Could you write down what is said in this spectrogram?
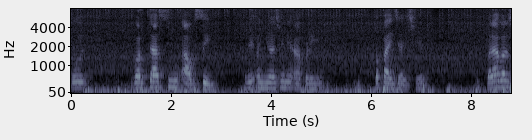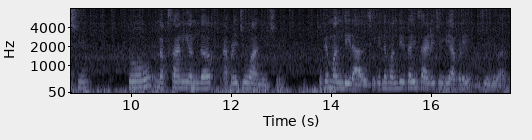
તો વર્તા શું આવશે? હવે અહીંયા છે ને આપણે કપાઈ જાય છે. બરાબર છે? તો નકશાની અંદર આપણે જોવાનું છે. તો કે મંદિર આવે છે. એટલે મંદિર કઈ સાઈડે છે એ આપણે જોઈ લેવાનું.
